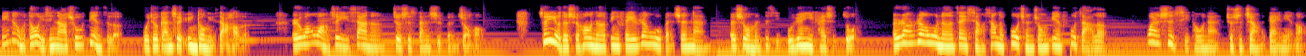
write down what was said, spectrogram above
诶，那我都已经拿出垫子了，我就干脆运动一下好了。而往往这一下呢，就是三十分钟哦。所以有的时候呢，并非任务本身难，而是我们自己不愿意开始做，而让任务呢，在想象的过程中变复杂了。万事起头难，就是这样的概念哦。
